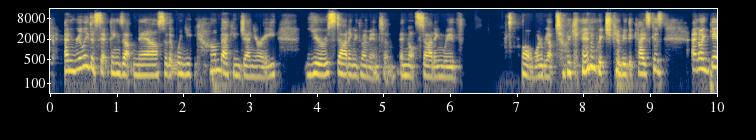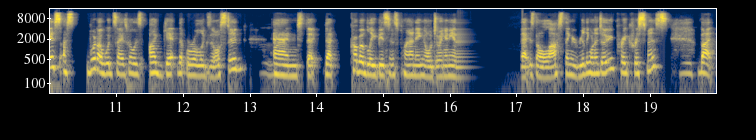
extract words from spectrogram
yep. and really to set things up now so that when you come back in January, you're starting with momentum and not starting with, oh, what are we up to again? Which can be the case. Because and I guess I, what I would say as well is I get that we're all exhausted mm. and that that probably business planning or doing any of that is the last thing we really want to do pre-Christmas. Mm. But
